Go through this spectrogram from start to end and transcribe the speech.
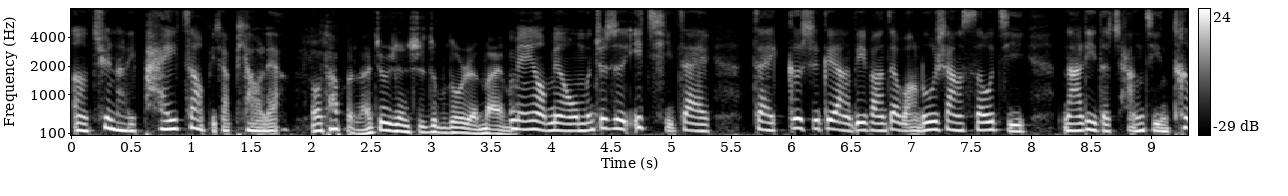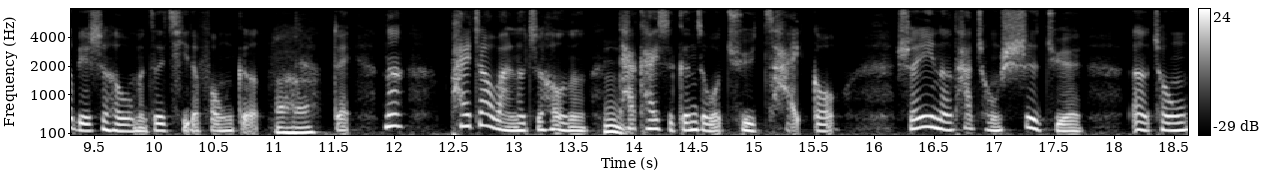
呃，去哪里拍照比较漂亮。哦，他本来就认识这么多人脉吗，没有没有，我们就是一起在在各式各样的地方，在网络上搜集哪里的场景特别适合我们这期的风格。啊哈，对，那拍照完了之后呢嗯，他开始跟着我去采购，所以呢，他从视觉，呃，从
